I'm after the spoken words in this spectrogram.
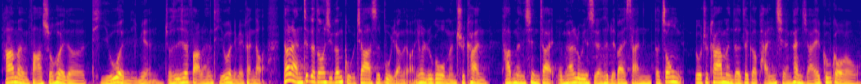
他们法说会的提问里面，就是一些法人提问里面看到。当然，这个东西跟股价是不一样的啊，因为如果我们去看他们现在，我们在录音时间是礼拜三的中午，如果去看他们的这个盘前，看起来，诶，Google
